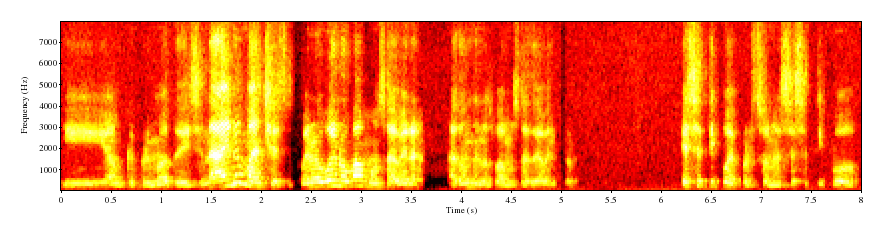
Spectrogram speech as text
y aunque primero te dicen, ay, no manches, pero bueno, vamos a ver a, dónde nos vamos a de aventura. Ese tipo de personas, ese tipo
